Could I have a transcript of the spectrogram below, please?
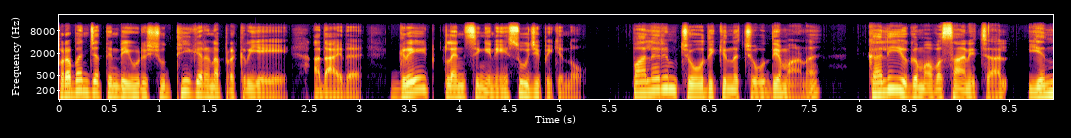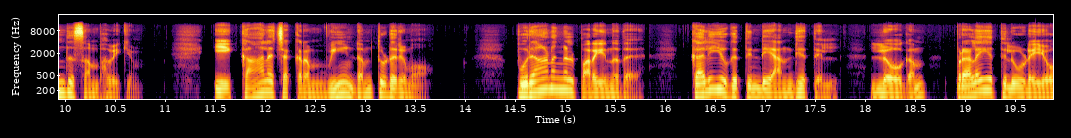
പ്രപഞ്ചത്തിന്റെ ഒരു ശുദ്ധീകരണ പ്രക്രിയയെ അതായത് ഗ്രേറ്റ് ക്ലെൻസിങ്ങിനെ സൂചിപ്പിക്കുന്നു. പലരും ചോദിക്കുന്ന ചോദ്യമാണ് കലിയുഗം അവസാനിച്ചാൽ എന്ത് സംഭവിക്കും? ഈ കാലചക്രം വീണ്ടും തുടരുമോ? പുരാണങ്ങൾ പറയുന്നത് കലിയുഗത്തിന്റെ അന്ത്യത്തിൽ ലോകം പ്രളയത്തിലൂടെയോ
